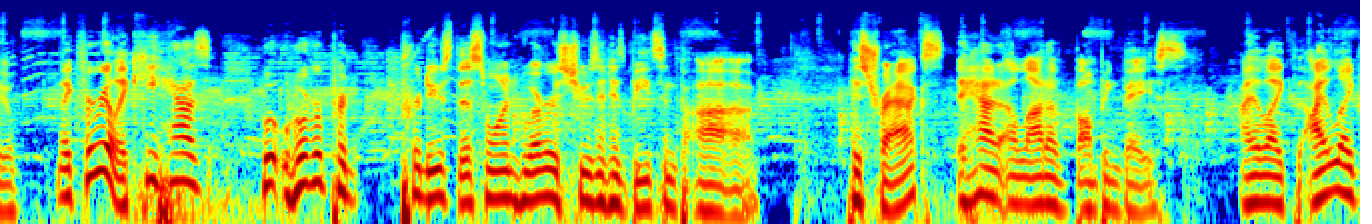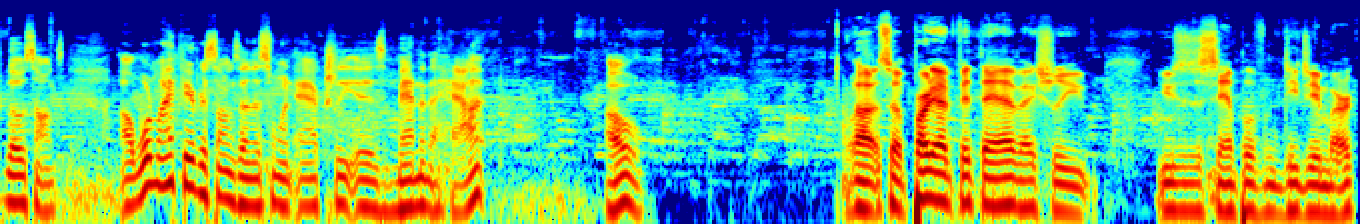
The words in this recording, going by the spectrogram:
Too. Like for real, like he has wh- whoever pro- produced this one, whoever is choosing his beats and uh, his tracks, it had a lot of bumping bass. I like I like those songs. Uh, one of my favorite songs on this one actually is "Man in the Hat." Oh, Uh, so Party on Fifth Ave actually uses a sample from DJ Mark,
